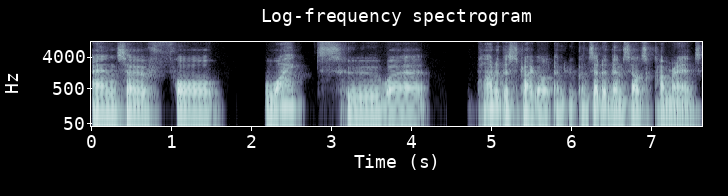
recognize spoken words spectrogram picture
And so for whites who were part of the struggle and who considered themselves comrades,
